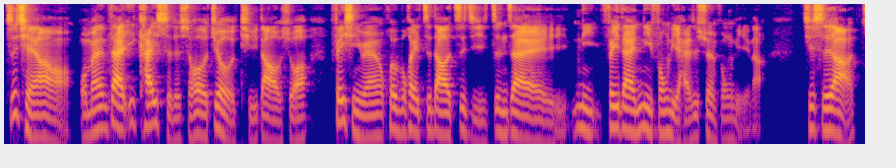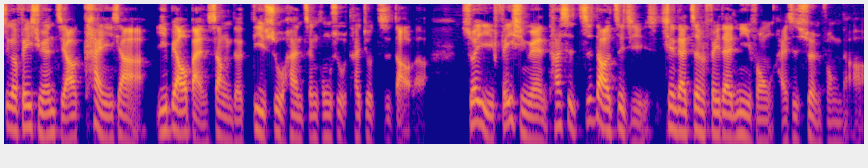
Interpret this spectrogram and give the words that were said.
之前啊，我们在一开始的时候就有提到说。飞行员会不会知道自己正在逆飞在逆风里还是顺风里呢？其实啊，这个飞行员只要看一下仪表板上的地数和真空数，他就知道了。所以飞行员他是知道自己现在正飞在逆风还是顺风的啊。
